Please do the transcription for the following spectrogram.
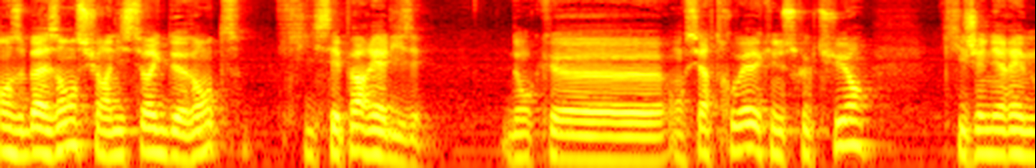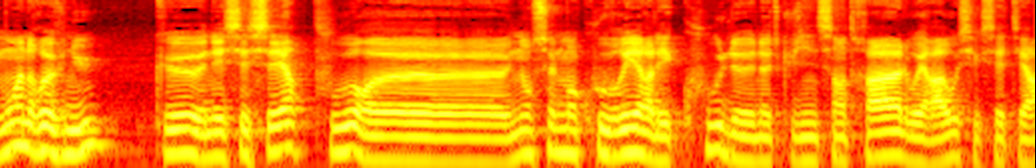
en se basant sur un historique de vente qui s'est pas réalisé. Donc euh, on s'est retrouvé avec une structure qui générait moins de revenus que nécessaire pour non seulement couvrir les coûts de notre cuisine centrale, warehouse, etc.,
